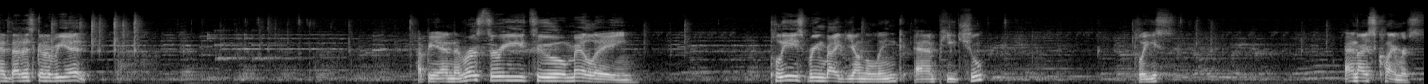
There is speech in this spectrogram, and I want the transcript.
And that is gonna be it. Happy anniversary to Melee. Please bring back Young Link and Pichu. Please. And Ice Climbers.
